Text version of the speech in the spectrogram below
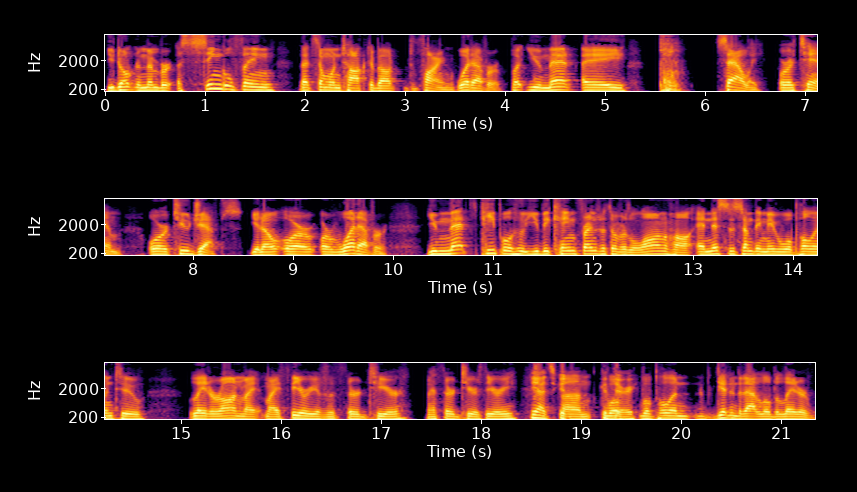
you don't remember a single thing that someone talked about, fine, whatever. But you met a Sally or a Tim or two Jeffs, you know, or or whatever. You met people who you became friends with over the long haul, and this is something maybe we'll pull into later on. My my theory of the third tier, my third tier theory. Yeah, it's good- good we'll, theory. We'll pull in, get into that a little bit later.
